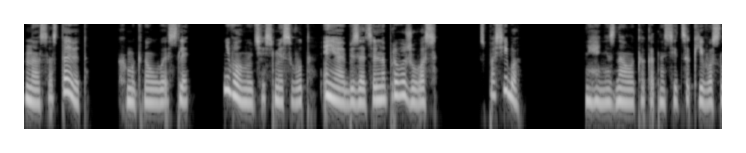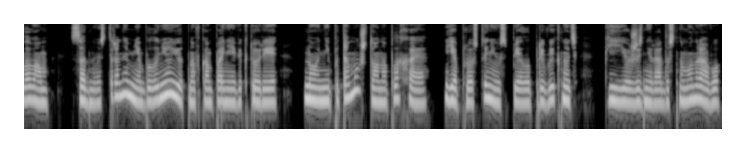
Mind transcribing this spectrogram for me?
нас оставит», — хмыкнул Уэсли. «Не волнуйтесь, мисс Вуд, я обязательно провожу вас». «Спасибо». Я не знала, как относиться к его словам. С одной стороны, мне было неуютно в компании Виктории, но не потому, что она плохая. Я просто не успела привыкнуть ее жизнерадостному нраву,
